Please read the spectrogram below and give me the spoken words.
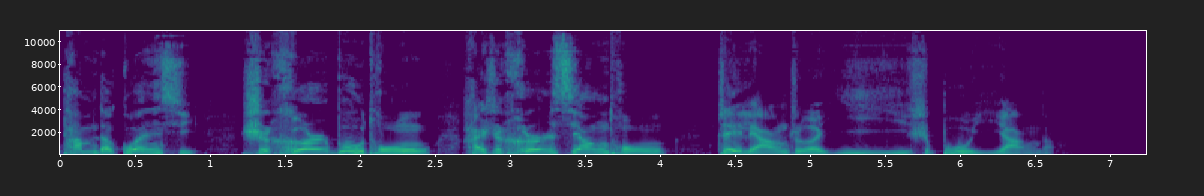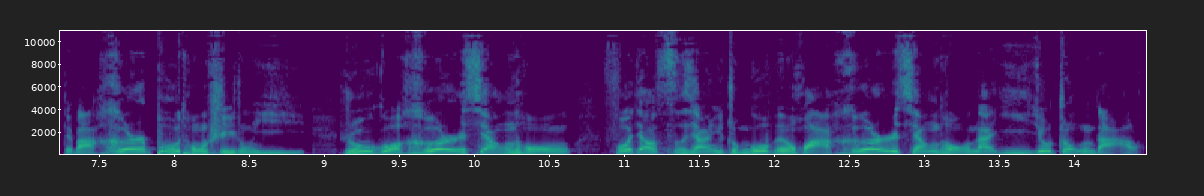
他们的关系是和而不同，还是和而相同？这两者意义是不一样的，对吧？和而不同是一种意义。如果和而相同，佛教思想与中国文化和而相同，那意义就重大了。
